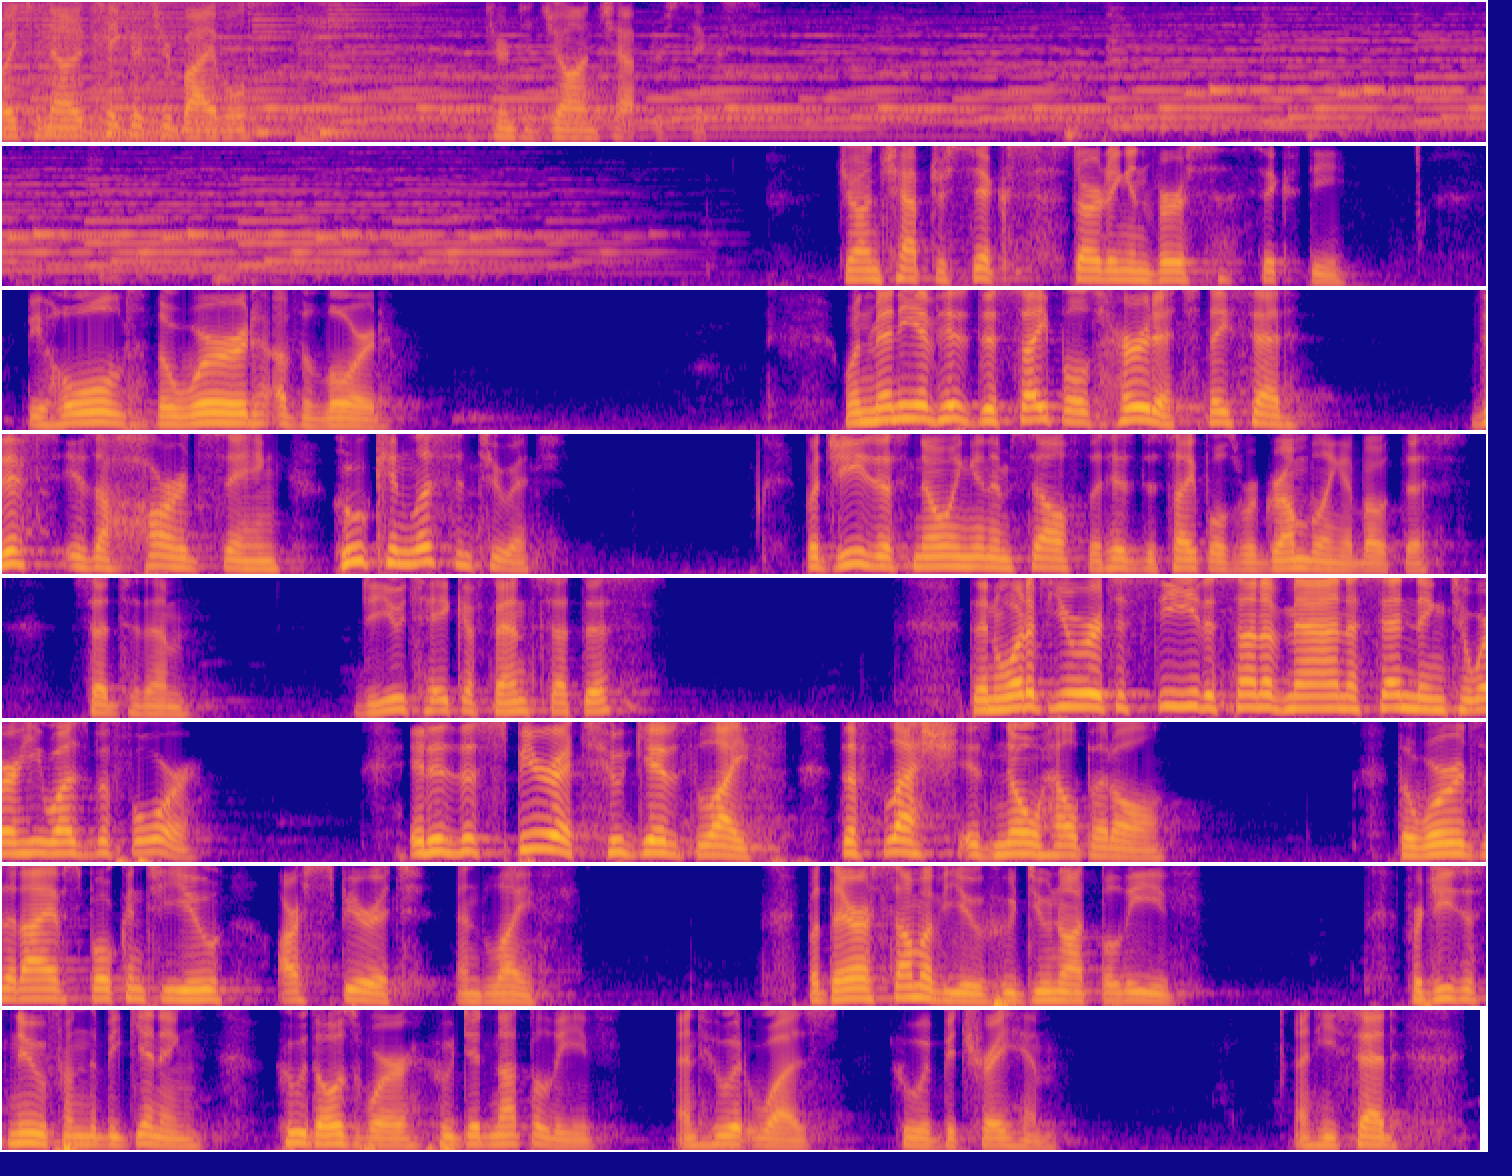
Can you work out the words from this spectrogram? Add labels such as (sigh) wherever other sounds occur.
invite you now to take out your Bibles, turn to John chapter 6. John chapter 6, starting in verse 60. Behold the word of the Lord. When many of his disciples heard it, they said, This is a hard saying. Who can listen to it? But Jesus, knowing in himself that his disciples were grumbling about this, said to them, Do you take offense at this? Then what if you were to see the Son of Man ascending to where he was before? It is the Spirit who gives life, the flesh is no help at all. The words that I have spoken to you are spirit and life. But there are some of you who do not believe. For Jesus knew from the beginning who those were who did not believe and who it was who would betray him. And he said,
